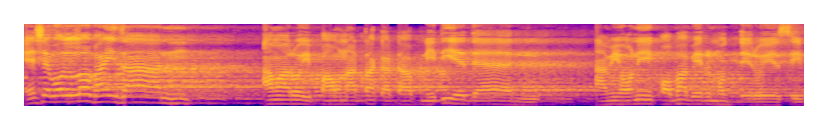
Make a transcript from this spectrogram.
এসে বলল ভাই যান আমার ওই পাওনা টাকাটা আপনি দিয়ে দেন। আমি অনেক অভাবের মধ্যে রয়েছি।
